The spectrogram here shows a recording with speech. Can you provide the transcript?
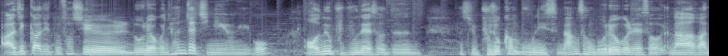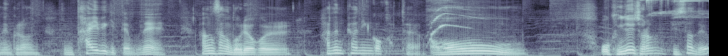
아직까지도 사실 노력은 현재 진행형이고 어느 부분에서든 사실 부족한 부분이 있으면 항상 노력을 해서 나아가는 그런 좀 타입이기 때문에 항상 노력을 하는 편인 것 같아요. 오, 오, 굉장히 저랑 비슷한데요?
